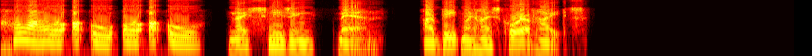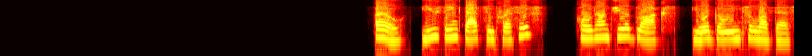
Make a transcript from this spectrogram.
Oh, oh, oh, oh, oh, oh. Nice sneezing, man. I beat my high score of heights. Oh, you think that's impressive? Hold on to your blocks, you're going to love this.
